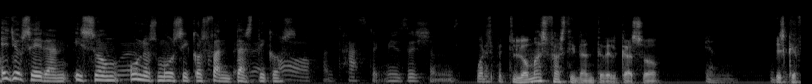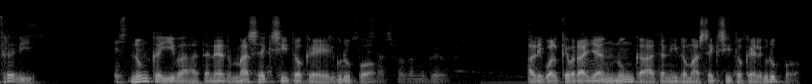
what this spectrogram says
Ellos eran y son unos músicos fantásticos. Lo más fascinante del caso es que Freddie nunca iba a tener más éxito que el grupo. Al igual que Brian nunca ha tenido más éxito que el grupo.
